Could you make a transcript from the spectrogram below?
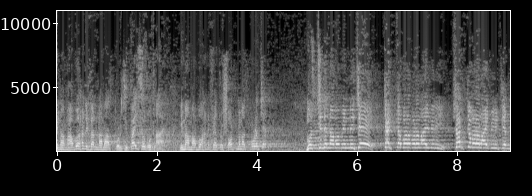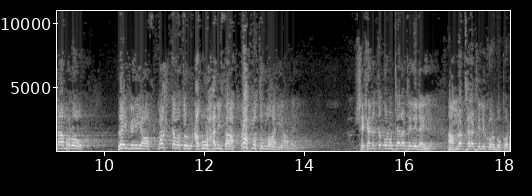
ইমাম আবু হানিফার নামাজ পড়েছি, পাইছো কোথায়? ইমাম আবু হানিফা এত শর্ট নামাজ পড়েছেন? মসজিদে নবমীর নিচে চারটা বড় বড় লাইব্রেরি, সবচেয়ে বড় লাইব্রেরিটির নাম হলো লাইব্রেরি অফ মাক্তাবাতুল আবু হানিফা রহমতুল্লাহ আলাই সেখানে তো কোনো ঠেলাঠেলি নাই। আমরা ঠেলাঠেলি করব কোন।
